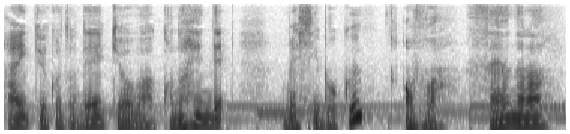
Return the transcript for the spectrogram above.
はいということで今日はこの辺で。メシボクオフはさよなら。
